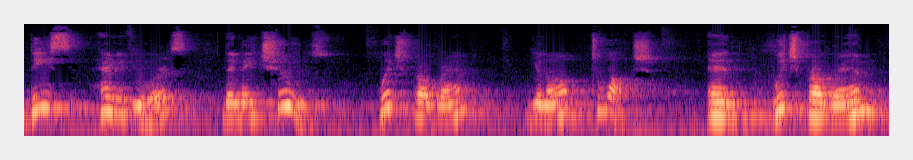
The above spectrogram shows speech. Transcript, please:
these heavy viewers they may choose which program you know to watch and which program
